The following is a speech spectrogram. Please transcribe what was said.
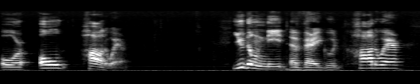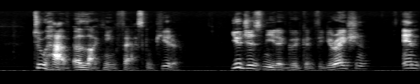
or old hardware. You don't need a very good hardware to have a lightning fast computer. You just need a good configuration and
